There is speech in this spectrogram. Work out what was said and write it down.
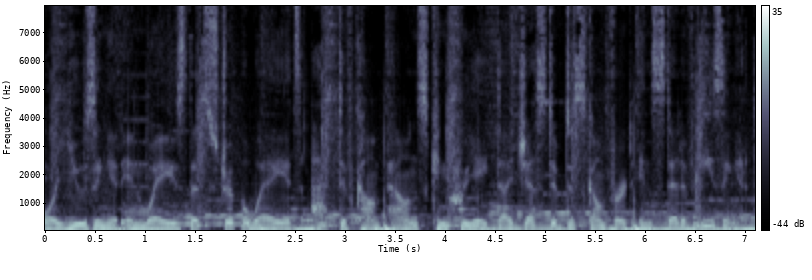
or using it in ways that strip away its active compounds can create digestive discomfort instead of easing it.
